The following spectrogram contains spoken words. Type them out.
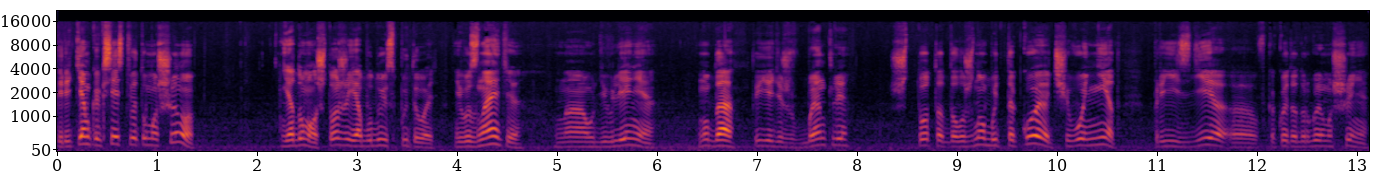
Перед тем, как сесть в эту машину, я думал, что же я буду испытывать. И вы знаете, на удивление, ну да, ты едешь в Бентли, что-то должно быть такое, чего нет при езде э, в какой-то другой машине.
